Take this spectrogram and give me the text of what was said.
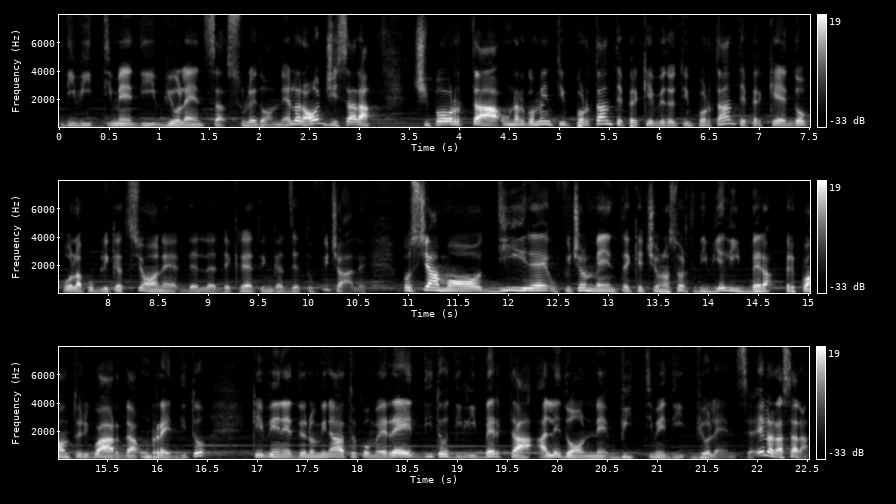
di vittime di violenza sulle donne. Allora oggi Sara ci porta un argomento importante perché vedo importante perché dopo la pubblicazione del decreto in gazzetta ufficiale possiamo dire ufficialmente che c'è una sorta di via libera per quanto riguarda un reddito che viene denominato come reddito di libertà alle donne vittime di violenze. E allora Sara,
